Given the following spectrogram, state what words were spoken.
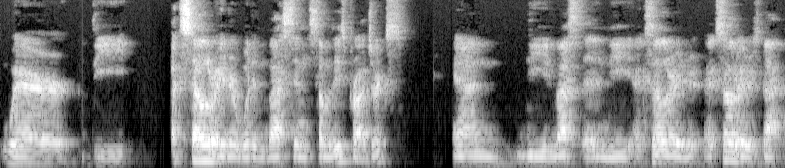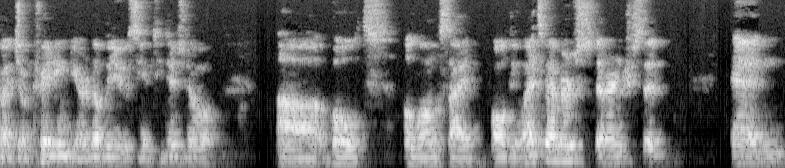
where the accelerator would invest in some of these projects and the invest in the accelerator accelerator is backed by Jump Trading, DRW, CMT Digital, uh, Volt alongside all the alliance members that are interested. And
